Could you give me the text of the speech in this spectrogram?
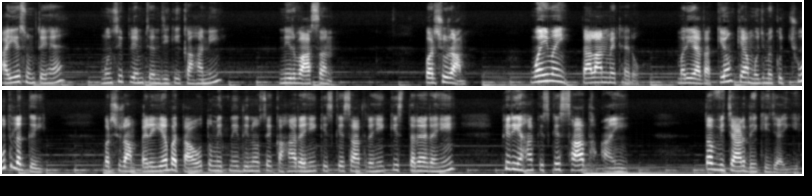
आइए सुनते हैं मुंशी प्रेमचंद जी की कहानी, निर्वासन। परशुराम, वहीं वहीं दालान में ठहरो। मर्यादा, क्यों? क्या मुझमें कुछ छूत लग गई? परशुराम, पहले यह बताओ, तुम इतने दिनों से कहाँ रही, किसके साथ रही, किस तरह रहीं, फिर यहाँ किसके साथ आई? तब विचार देखी जाएगी।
